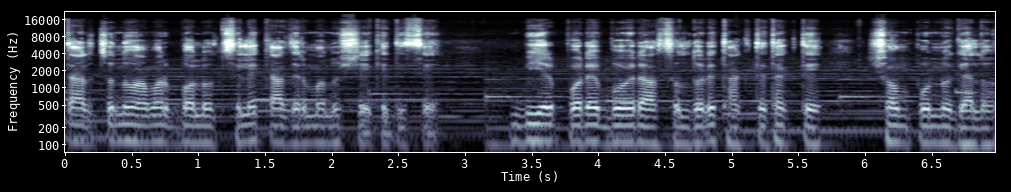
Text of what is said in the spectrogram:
তার জন্য আমার বলদ ছেলে কাজের মানুষ রেখে দিছে। বিয়ের পরে বইয়ের আসল ধরে থাকতে থাকতে সম্পূর্ণ গেল।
